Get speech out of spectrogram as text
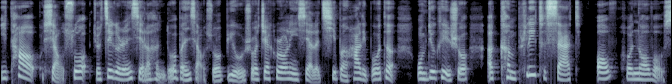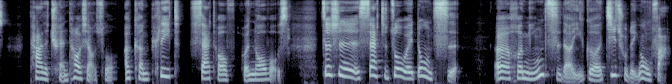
一套小说，就这个人写了很多本小说，比如说 Jack Rowling 写了七本《哈利波特》，我们就可以说 a complete set of her novels，他的全套小说，a complete。Set of her novels，这是 set 作为动词，呃和名词的一个基础的用法。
